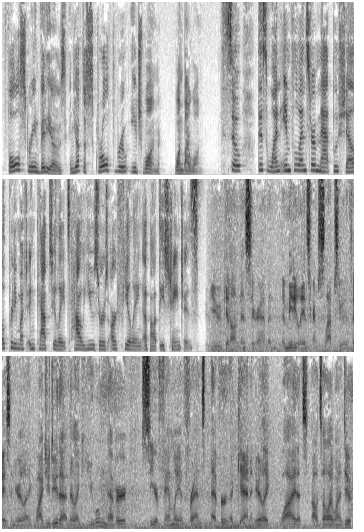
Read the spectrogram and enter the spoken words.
full screen videos, and you have to scroll through each one, one by one. So, this one influencer, Matt Buechele, pretty much encapsulates how users are feeling about these changes. You get on Instagram and immediately Instagram slaps you in the face, and you're like, Why'd you do that? And they're like, You will never see your family and friends ever again. And you're like, Why? That's, that's all I want to do.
